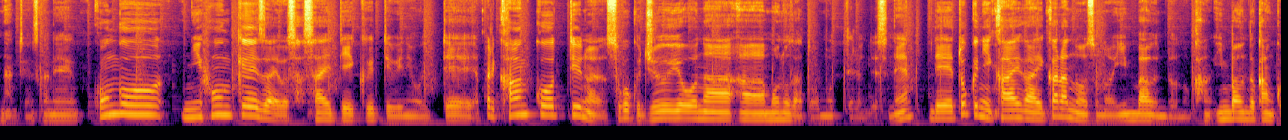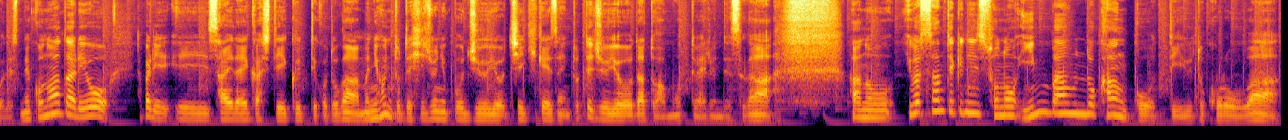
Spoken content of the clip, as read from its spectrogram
なんていうんですかね今後日本経済を支えていくっていう上においてやっぱり観光っていうのはすごく重要なものだと思ってるんですね。で特に海外からのそのインバウンドのインバウンド観光ですねこの辺りをやっぱり最大化していくってことが、まあ、日本にとって非常にこう重要地域経済にとって重要だとは思ってはいるんですがあの岩瀬さん的にそのインバウンド観光っていうところは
